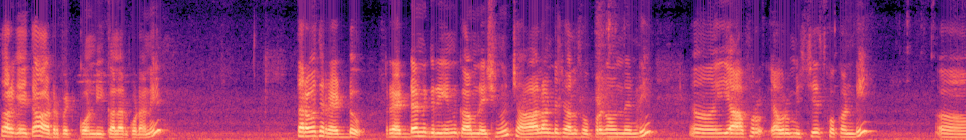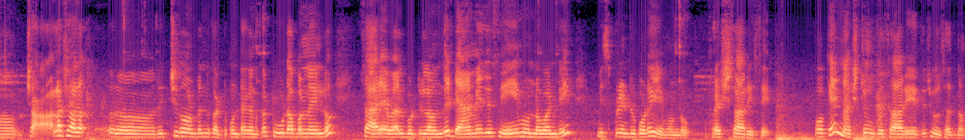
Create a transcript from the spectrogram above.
త్వరగా అయితే ఆర్డర్ పెట్టుకోండి ఈ కలర్ కూడాని. తర్వాత red. Red and green combination చాలా అంటే చాలా సూపర్గా ఉందండి. ఈ ఆఫర్ ఎవరు మిస్ చేసుకోకండి. చాలా చాలా రిచ్గా ఉంటుంది కట్టుకుంటే కనుక. టూ డబల్ నైన్లో శారీ అవైలబిలిటీలో ఉంది. డ్యామేజెస్ ఏమి ఉండవండి. మిస్ ప్రింట్లు కూడా ఏమి ఉండవు. ఫ్రెష్ శారీసే ఓకే నెక్స్ట్ ఇంకో శారీ అయితే చూసేద్దాం.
